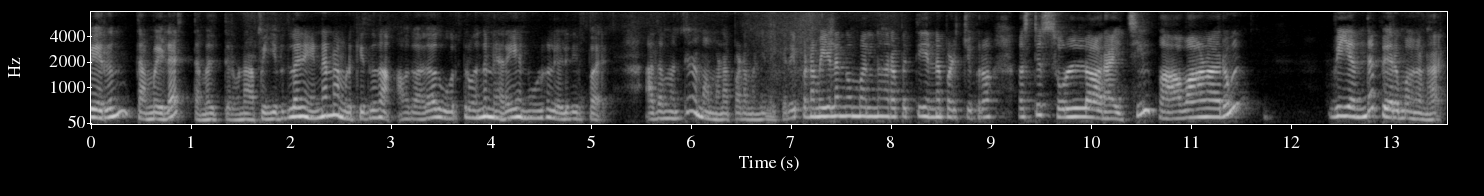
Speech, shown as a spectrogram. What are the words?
பெருந்தமிழர் தமிழ் திருவண்ணா அப்போ இதில் என்ன நம்மளுக்கு இதுதான்? அது அதாவது ஒருத்தர் வந்து நிறைய நூல்கள் எழுதியிருப்பார். அதை வந்து நம்ம மனப்பாடம் பண்ணி வைக்கிறோம் இப்போ நம்ம இளங்கம்பல்னாரை பற்றி என்ன படிச்சுக்கிறோம்? ஃபஸ்ட்டு சொல்லாராய்ச்சியில் பாவாணரும் வியந்த பெருமகனார்.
